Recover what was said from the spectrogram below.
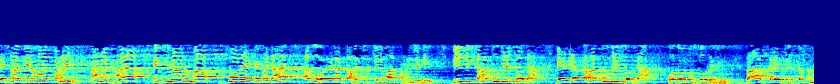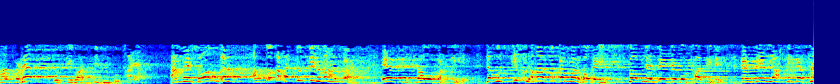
ایسا کی نماز پڑھی، کھانا کھانا اطمینان ہوا، سونے کے بجائے اب ہو رہا تحجد کی نماز پڑھنے لگے۔ بیوی کہا، تو بھی سو جا۔ بیٹے کہا، تو بھی سو جا۔ وہ دونوں سو رہے۔ رات کا ایک حصہ نماز پڑھے، اس کے بعد بیوی کو اٹھایا۔ اب میں سوؤں گا، اب تو تحجد کی نماز پڑھ ایک حصہ وہ پڑھتی ہے جب اس کی نماز مکمل ہو گئی تو اپنے بیٹے کو اٹھاتی ہے کہتے اللہ کی قسم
